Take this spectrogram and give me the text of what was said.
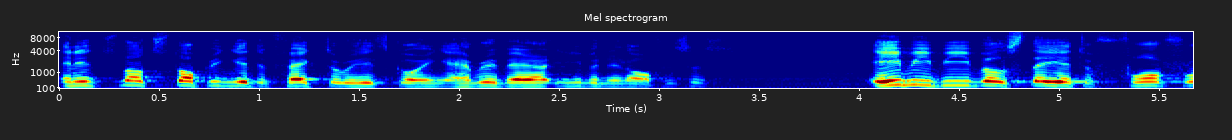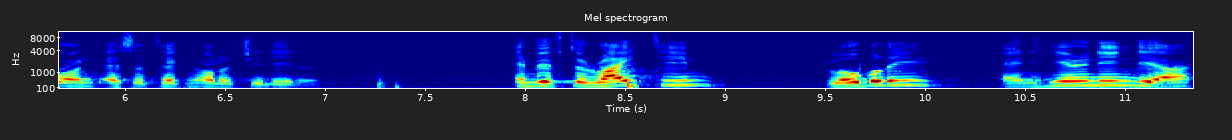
and it's not stopping at the factory, it's going everywhere, even in offices. ABB will stay at the forefront as a technology leader. And with the right team, globally and here in India,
